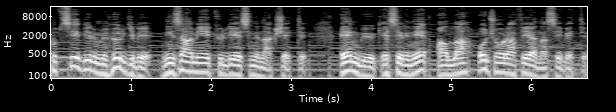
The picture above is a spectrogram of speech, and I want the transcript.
kutsi bir mühür gibi Nizamiye Külliyesi'ni nakşetti. En büyük eserini Allah o coğrafyaya nasip etti.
